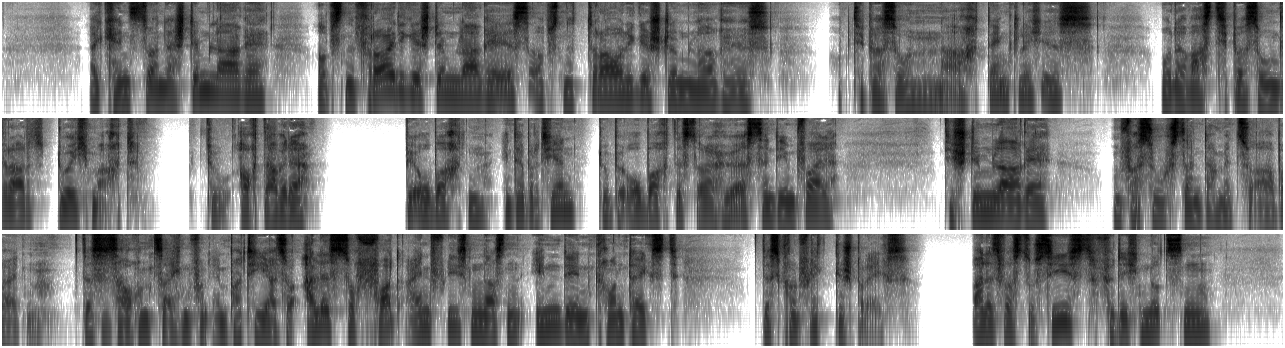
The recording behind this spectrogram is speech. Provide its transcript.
erkennst du an der Stimmlage, ob es eine freudige Stimmlage ist, ob es eine traurige Stimmlage ist, ob die Person nachdenklich ist oder was die Person gerade durchmacht. Du auch da wieder beobachten, interpretieren. Du beobachtest oder hörst in dem Fall die Stimmlage und versuchst dann damit zu arbeiten. Das ist auch ein Zeichen von Empathie. Also alles sofort einfließen lassen in den Kontext des Konfliktgesprächs. Alles, was du siehst, für dich nutzen,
